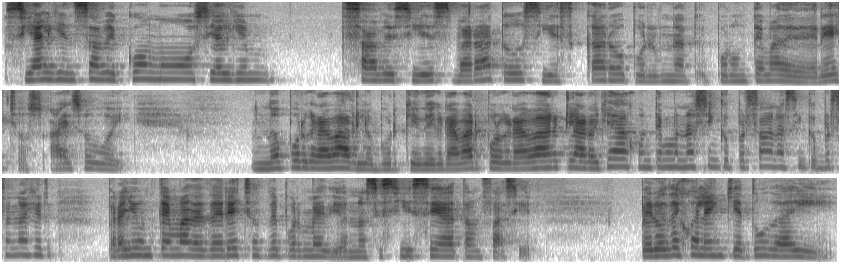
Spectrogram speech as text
Si alguien sabe cómo, si alguien sabe si es barato, si es caro por, una, por un tema de derechos, a eso voy. No por grabarlo, porque de grabar por grabar, claro, ya juntémonos cinco personas, cinco personajes, pero hay un tema de derechos de por medio, no sé si sea tan fácil. Pero dejo la inquietud ahí.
